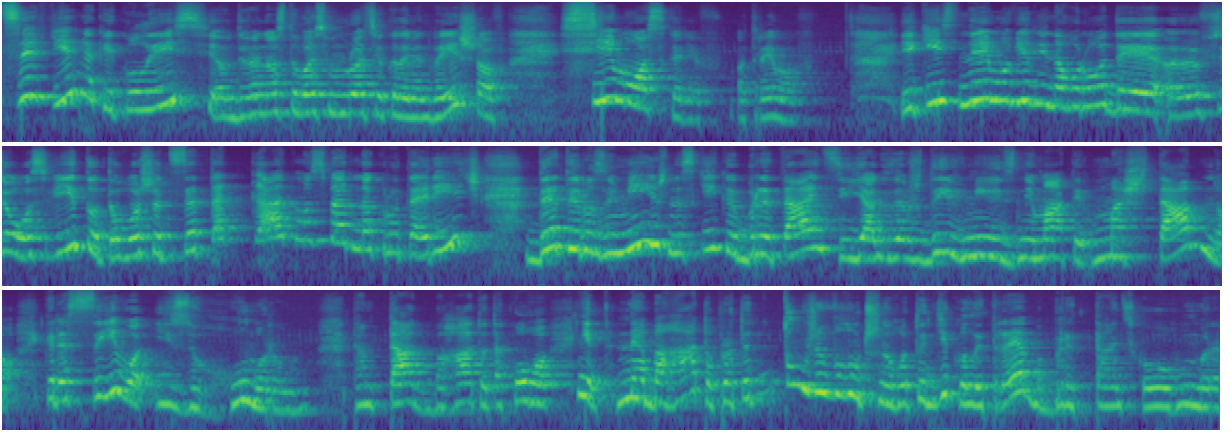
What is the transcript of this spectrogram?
Це фільм, який колись, в 98-му році, коли він вийшов, сім Оскарів отримав. Якісь неймовірні нагороди е, всього світу, тому що це така атмосферна крута річ, де ти розумієш, наскільки британці, як завжди, вміють знімати масштабно, красиво і з гумором. Там так багато такого, ні, не багато, проте дуже влучного тоді, коли треба британського гумору.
